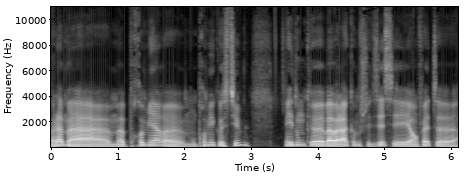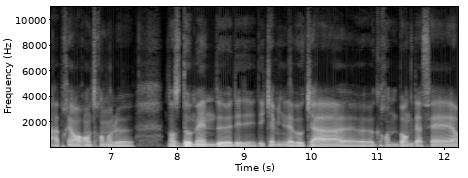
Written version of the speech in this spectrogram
voilà ma, ma première, euh, mon premier costume. Et donc euh, bah voilà, comme je te disais, c'est en fait euh, après en rentrant dans le dans ce domaine de, des, des cabinets d'avocats, euh, grandes banques d'affaires.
